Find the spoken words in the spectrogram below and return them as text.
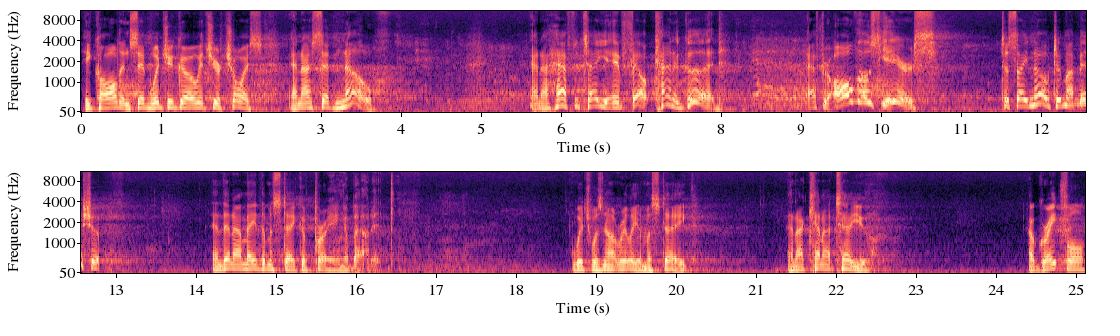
He called and said, Would you go? It's your choice. And I said, No. And I have to tell you, it felt kind of good after all those years to say no to my bishop. And then I made the mistake of praying about it, which was not really a mistake. And I cannot tell you how grateful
